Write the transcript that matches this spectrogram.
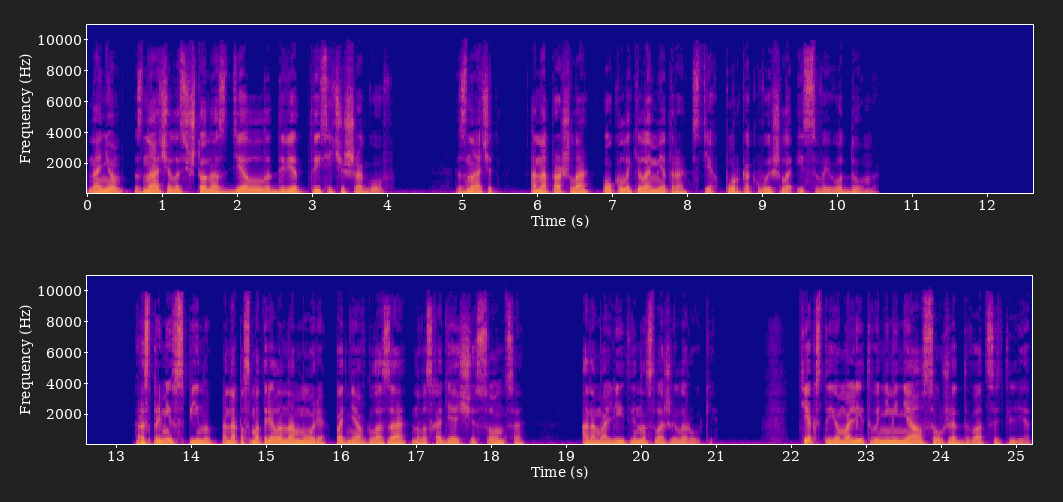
На нем значилось, что она сделала две тысячи шагов. Значит, она прошла около километра с тех пор, как вышла из своего дома. Распрямив спину, она посмотрела на море, подняв глаза на восходящее солнце. Она молитвенно сложила руки. Текст ее молитвы не менялся уже 20 лет.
